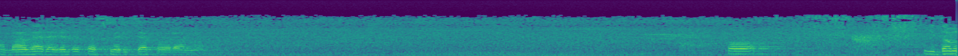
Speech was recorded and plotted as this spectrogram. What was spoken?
അല്ലാതെ രജതത്തെ സ്മരിച്ചാൽ പോരാന്ന്. അപ്പോ ഇതം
